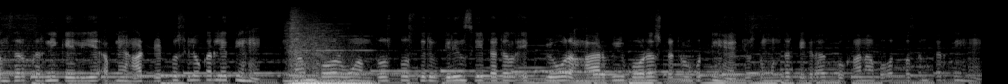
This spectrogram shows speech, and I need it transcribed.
कंजर्व करने के लिए अपने हार्ट रेट को स्लो कर लेते हैं हैं। नंबर वन, दोस्तों, सिर्फ़ ग्रीन सी टटल एक प्योर हार्वी बोरस टटल होती हैं, जो समुद्र के ग्रास को खाना बहुत पसंद करती हैं।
